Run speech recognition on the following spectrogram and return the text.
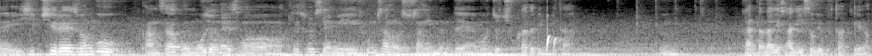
네, 27회 전국 강사 공모전에서 태솔쌤이 금상을 수상했는데 먼저 축하드립니다. 음, 간단하게 자기소개 부탁해요.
